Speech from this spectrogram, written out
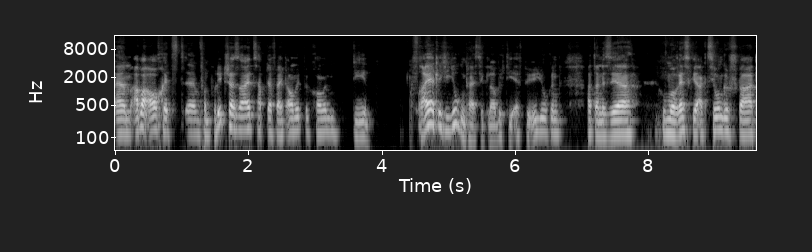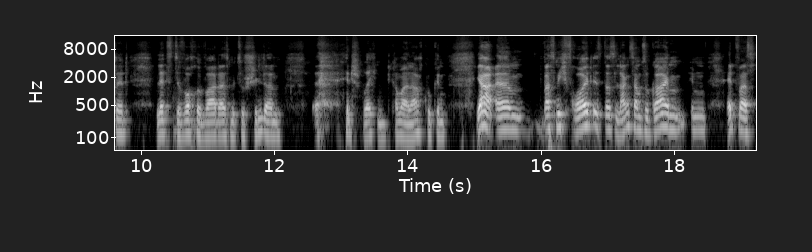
Ähm, aber auch jetzt ähm, von politischer Seite habt ihr vielleicht auch mitbekommen, die Freiheitliche Jugend heißt sie, glaube ich, die FPÖ-Jugend hat dann eine sehr humoreske Aktion gestartet. Letzte Woche war das mit so Schildern äh, entsprechend, kann man nachgucken. Ja, ähm, was mich freut, ist, dass langsam sogar im, im etwas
